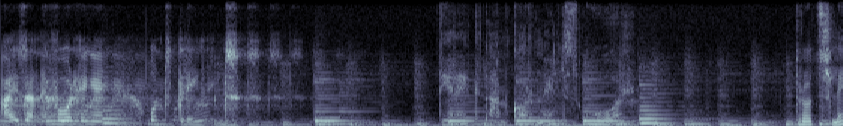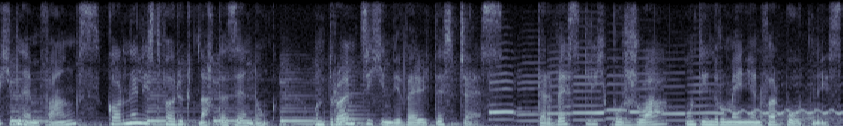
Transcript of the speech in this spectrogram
eiserne Vorhänge und dringt direkt an Cornels Ohr. Trotz schlechten Empfangs, Cornel ist verrückt nach der Sendung und träumt sich in die Welt des Jazz, der westlich bourgeois und in Rumänien verboten ist.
